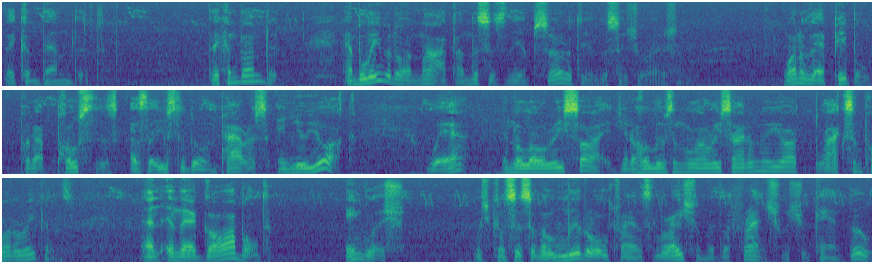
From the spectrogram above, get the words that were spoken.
they condemned it. They condemned it. And believe it or not, and this is the absurdity of the situation, one of their people put up posters, as they used to do in Paris, in New York. Where? In the Lower East Side. You know who lives in the Lower East Side of New York? Blacks and Puerto Ricans. And in their garbled English, which consists of a literal translation of the French, which you can't do,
